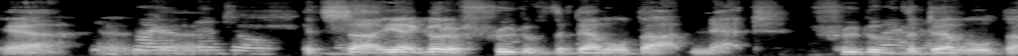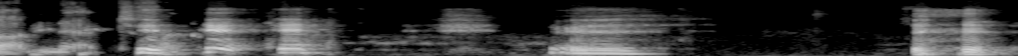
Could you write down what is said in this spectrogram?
yeah, and, uh, Environmental. it's uh, yeah. Go to fruitofthedevil.net. Fruitofthedevil.net.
